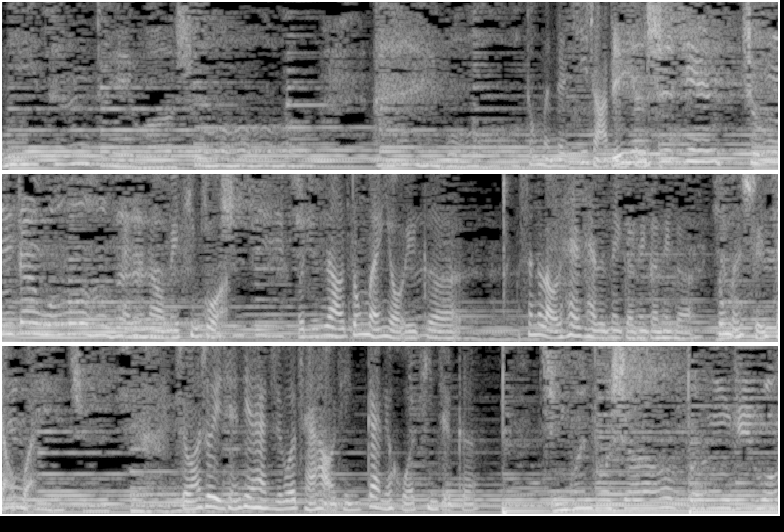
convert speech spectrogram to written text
你曾对我说爱我，东门的鸡爪饼是别让不是？时间冲淡我们。我没听过，我只知道东门有一个三个老太太的那个那个那个东门水饺馆。之间，守望说以前电台直播才好听，干着活听着歌。尽管多少风雨，我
